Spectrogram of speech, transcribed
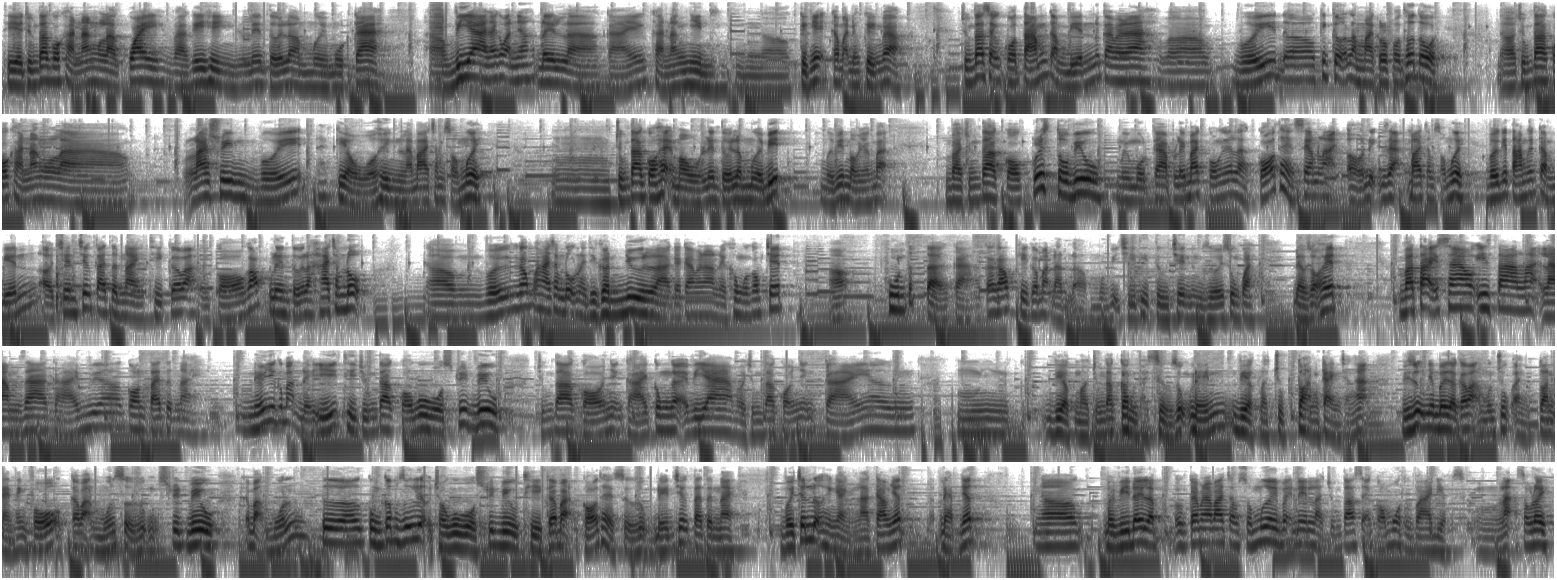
Thì chúng ta có khả năng là quay và ghi hình lên tới là 11k à, VR nhé các bạn nhé đây là cái khả năng nhìn uh, kính ấy. Các bạn đeo kính vào chúng ta sẽ có 8 cảm biến camera và với uh, kích cỡ là micro four thirds thôi. Uh, chúng ta có khả năng là livestream với kiểu hình là 360 uhm, chúng ta có hệ màu lên tới là 10 bit 10 bit màu nha các bạn. Và chúng ta có Crystal View 11K Playback có nghĩa là có thể xem lại ở định dạng 360 với cái 8 cái cảm biến ở trên chiếc Titan này thì các bạn có góc lên tới là 200 độ. À, với góc 200 độ này thì gần như là cái camera này không có góc chết đó, full tất cả các góc khi các bạn đặt ở một vị trí thì từ trên xuống dưới xung quanh đều rõ hết. Và tại sao Insta lại làm ra cái con tái tật này? Nếu như các bạn để ý thì chúng ta có Google Street View chúng ta có những cái công nghệ VR và chúng ta có những cái um, việc mà chúng ta cần phải sử dụng đến việc là chụp toàn cảnh chẳng hạn. Ví dụ như bây giờ các bạn muốn chụp ảnh toàn cảnh thành phố các bạn muốn sử dụng Street View các bạn muốn tưa, cung cấp dữ liệu cho Google Street View thì các bạn có thể sử dụng đến chiếc Titan này với chất lượng hình ảnh là cao nhất đẹp nhất. À, bởi vì đây là ờ, camera 360 vậy nên là chúng ta sẽ có một vài điểm lạ sau đây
